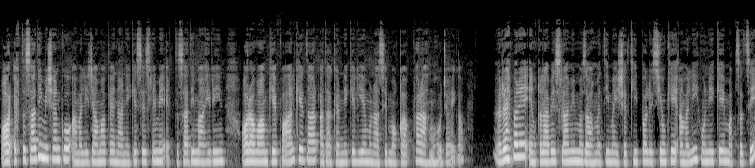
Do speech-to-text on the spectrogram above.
اور اقتصادی مشن کو عملی جامہ پہنانے کے سلسلے میں اقتصادی ماہرین اور عوام کے فعال کردار ادا کرنے کے لیے مناسب موقع فراہم ہو جائے گا۔ رہبر انقلاب اسلامی مزاحمتی معیشت کی پالیسیوں کے عملی ہونے کے مقصد سے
